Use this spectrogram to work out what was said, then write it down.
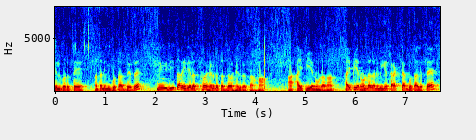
ಎಲ್ಲಿ ಬರುತ್ತೆ ಅಂತ ನಿಮಗೆ ಗೊತ್ತಾಗದೇ ಇದ್ರೆ ನೀವು ಇದು ಈ ಥರ ಇದೆಯಲ್ಲ, ಥ ಹೇಳಬೇಕಾ, ದ ಹೇಳಬೇಕಾ? ಹಾಂ ಐ ಪಿ ಎ ನೋಡೋಣ. ಐ ಪಿ ಎ ನೋಡಿದಾಗ ನಿಮಗೆ ಕರೆಕ್ಟಾಗಿ ಗೊತ್ತಾಗುತ್ತೆ.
